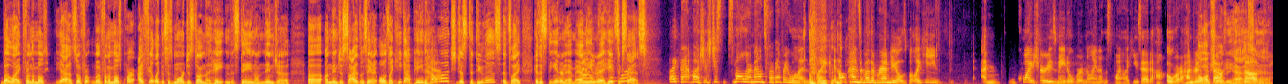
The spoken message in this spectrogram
But like from the most yeah so for for the most part i feel like this is more just on the hate and disdain on ninja uh on ninja side. They say oh it's like he got paid how much just to do this? It's like because it's the internet man. The internet hates success like that much. It's just smaller amounts from everyone, like and all kinds of other brand deals. But like he, I'm quite sure he's made over a million at this point. Like he said, uh, over a hundred. Oh, I'm sure he has. Subs. Yeah,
